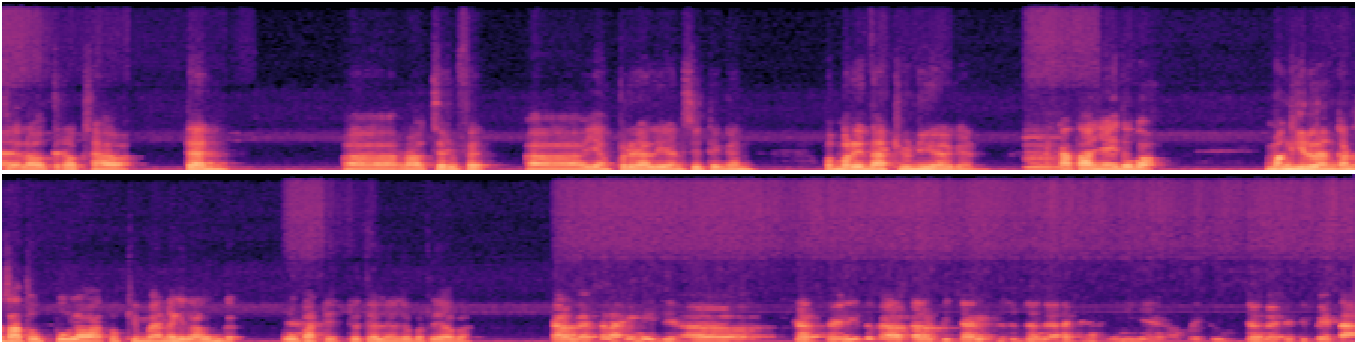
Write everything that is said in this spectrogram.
Bajak laut Rocks dan uh, Roger uh, yang beraliansi dengan pemerintah dunia kan. Hmm. Katanya itu kok menghilangkan satu pulau atau gimana kita aku nggak lupa deh detailnya seperti apa. Kalau nggak salah ini deh, uh, Valley itu kalau, kalau dicari itu sudah nggak ada ininya apa itu sudah nggak ada di peta.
